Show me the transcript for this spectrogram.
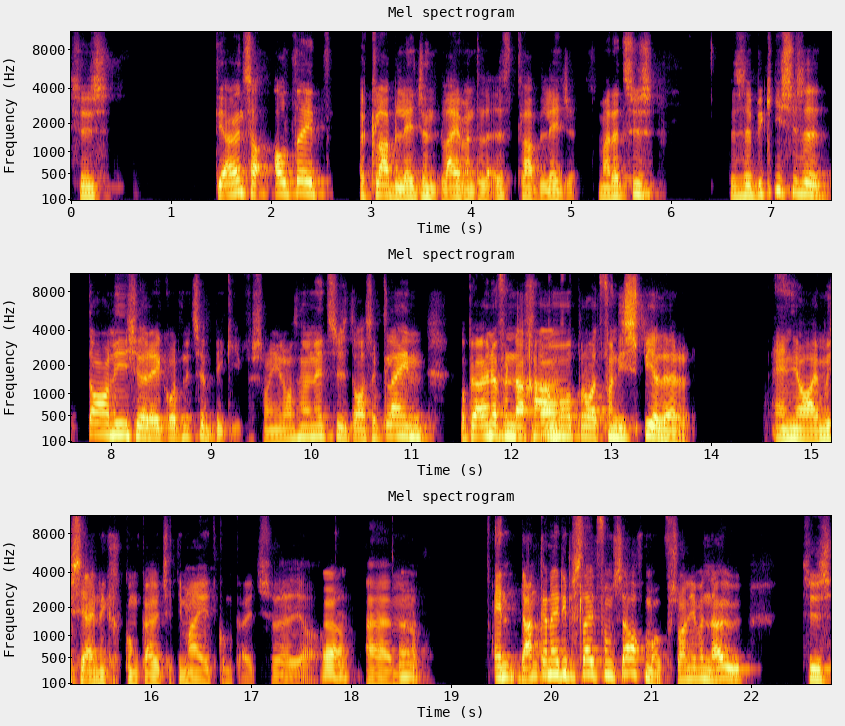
soos die ouens sal altyd 'n club legend bly want hulle is club legends. Maar dit soos dis 'n bietjie soos 'n taniese rekord net so 'n bietjie verstaan jy? Daar's nou net soos daar's 'n klein op die einde van die dag gaan almal praat van die speler. En ja hy moes hy eintlik gekom coach het hy maar het kom coach so ja. Ja. Ehm um, ja. en dan kan hy die besluit vir homself maak verstaan jy? Want nou soos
